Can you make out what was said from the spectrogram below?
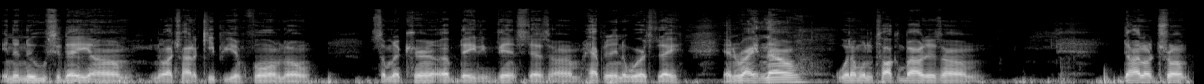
in the news today. Um, you know, I try to keep you informed on some of the current update events that's um, happening in the world today. And right now, what I'm going to talk about is um, Donald Trump.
